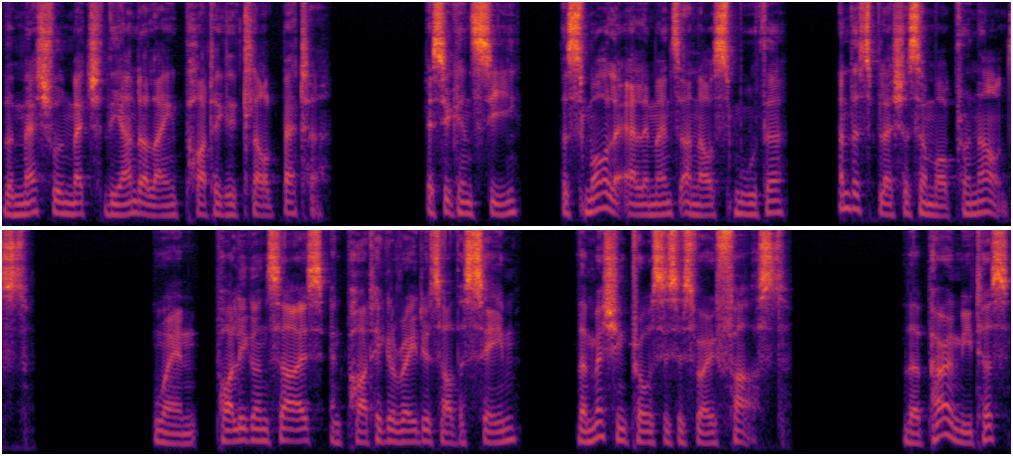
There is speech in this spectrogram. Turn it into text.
the mesh will match the underlying particle cloud better. As you can see, the smaller elements are now smoother and the splashes are more pronounced. When polygon size and particle radius are the same, the meshing process is very fast. The parameters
